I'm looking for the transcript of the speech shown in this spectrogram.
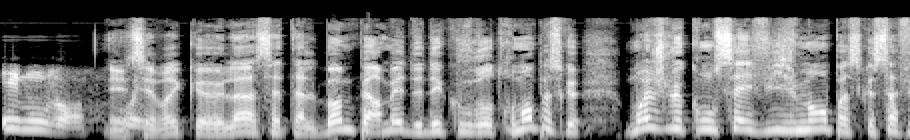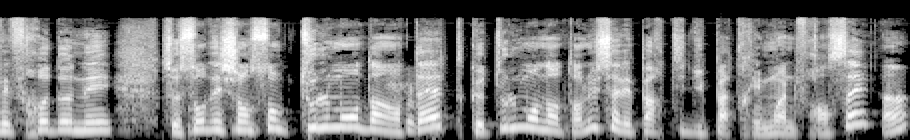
émouvant. Et Oui. c'est vrai que là, cet album permet de découvrir autrement parce que moi, je le conseille vivement parce que ça fait fredonner. Ce sont des chansons que tout le monde a en tête, que tout le monde a entendu. Ça fait partie du patrimoine français, hein.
